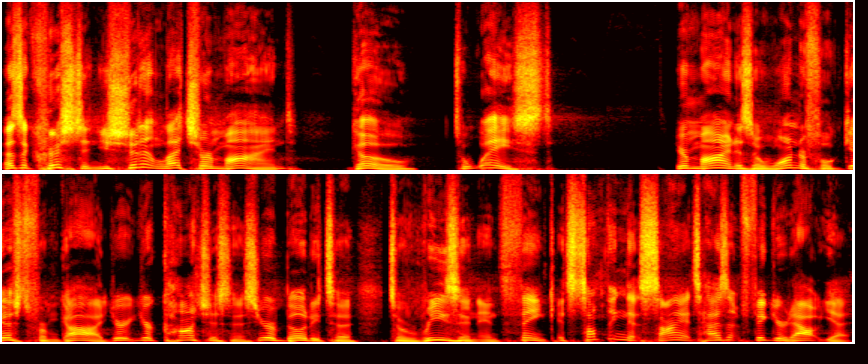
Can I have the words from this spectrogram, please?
As a Christian, you shouldn't let your mind go to waste. Your mind is a wonderful gift from God. Your, your consciousness, your ability to, to reason and think, it's something that science hasn't figured out yet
